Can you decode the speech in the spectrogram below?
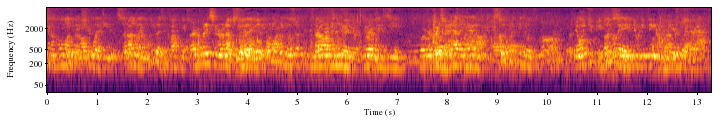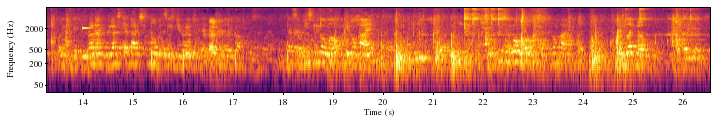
going to hold on to the whole point. Someone like you as a coffee. So everybody's going to run up to it. Anything goes up, and they're all going to do be. Everybody's going to have a hand on if Anything goes wrong. The only two people that say you do anything are here. Run up. We got to step back just a little bit so he can get around. Everybody. So he's going to go low. I'm going to go high. He's going to go low. I'm going to go high. And Let go.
